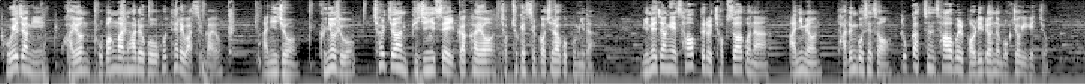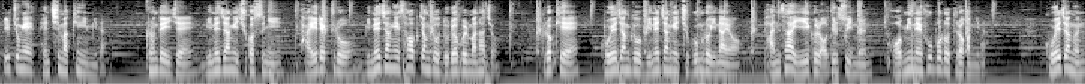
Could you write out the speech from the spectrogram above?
고 회장이 과연 도박만 하려고 호텔에 왔을까요? 아니죠. 그녀도 철저한 비즈니스에 입각하여 접촉했을 것이라고 봅니다. 민 회장의 사업들을 접수하거나 아니면 다른 곳에서 똑같은 사업을 벌이려는 목적이겠죠. 일종의 벤치마킹입니다. 그런데 이제 민 회장이 죽었으니 다이렉트로 민 회장의 사업장도 노려볼만 하죠. 그렇기에 고 회장도 민 회장의 죽음으로 인하여 반사 이익을 얻을 수 있는 범인의 후보로 들어갑니다. 고 회장은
